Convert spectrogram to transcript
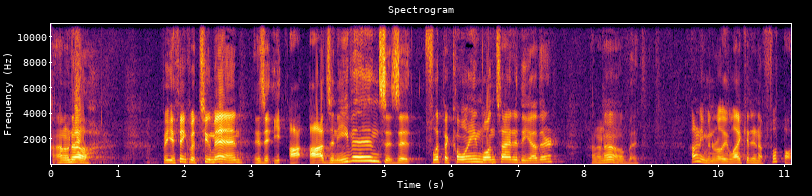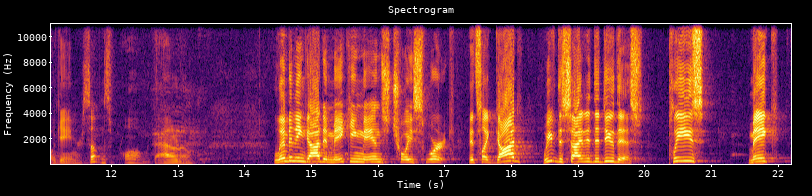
I don't know. But you think with two men, is it odds and evens? Is it flip a coin one side or the other? I don't know, but I don't even really like it in a football game or something's wrong with that. I don't know. Limiting God and making man's choice work. It's like, God, we've decided to do this. Please make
